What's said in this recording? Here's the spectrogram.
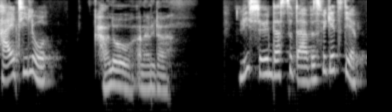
Hi Tilo. Hallo Annalena. Wie schön, dass du da bist. Wie geht's dir?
